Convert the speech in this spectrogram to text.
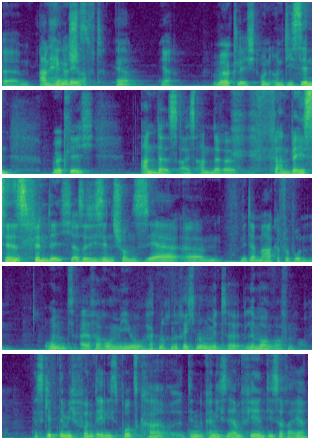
ähm, Anhängerschaft. Ja. Ja, wirklich. Und, und die sind wirklich anders als andere Fanbases, finde ich. Also die sind schon sehr ähm, mit der Marke verbunden. Und Alfa Romeo hat noch eine Rechnung mit äh, Le Mans offen. Es gibt nämlich von Daily Sports Car, den kann ich sehr empfehlen, diese Reihe,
